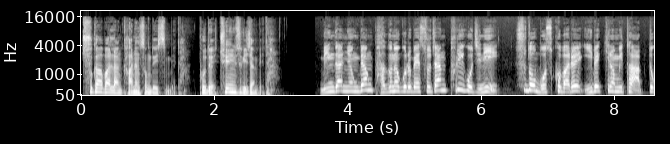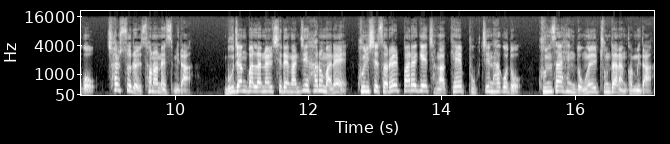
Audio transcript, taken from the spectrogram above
추가 반란 가능성도 있습니다. 보도에 최인수 기자입니다. 민간 용병 바그너 그룹의 수장 프리고진이 수도 모스크바를 200km 앞두고 철수를 선언했습니다. 무장 반란을 실행한 지 하루 만에 군시설을 빠르게 장악해 북진하고도 군사 행동을 중단한 겁니다.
